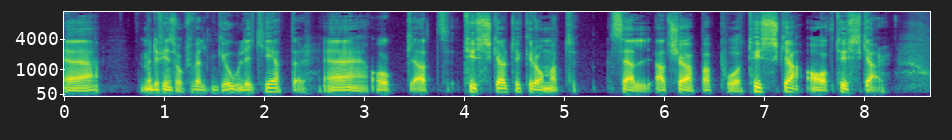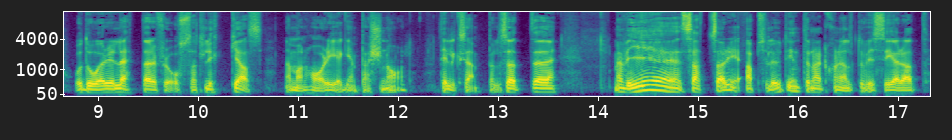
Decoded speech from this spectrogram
Eh, men det finns också väldigt mycket olikheter. Eh, och att tyskar tycker om att, sälja, att köpa på tyska av tyskar. Och då är det lättare för oss att lyckas när man har egen personal till exempel. Så att eh, men vi eh, satsar absolut internationellt och vi ser att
